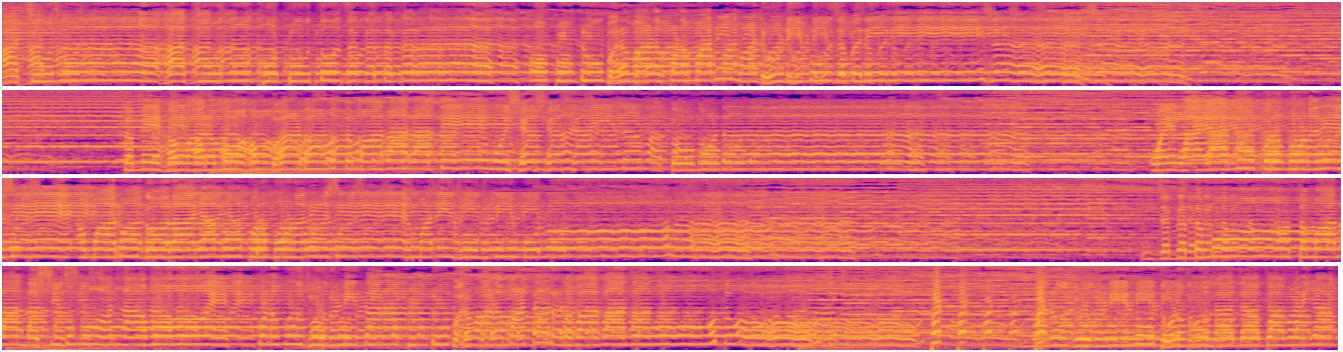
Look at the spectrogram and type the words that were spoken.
હાચું હાચું ખોટું તો જગત કર. ઓ પિન્ટુ ભરવાડ પણ મારી માઢુડી બહુ જબરી. તમે હવારમાં અંબાડો તમારા રાતે ઓશંગાઈ ન વાતો મોડ. ઓય લાયાનું પરમોણ રહેશે. અમારું ગવરાયાનું પ્રમોણ રહેશે. મારી જોગણી બોલો. જગતમાં તમારા નસીબમાં ના હોય, પણ હું જોગણી તારા પિંટુ ભરવાડ માટે રડવા ના જઉં તો. મારું જોગણી નું ધૂળમું લાજ પાવડિયા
